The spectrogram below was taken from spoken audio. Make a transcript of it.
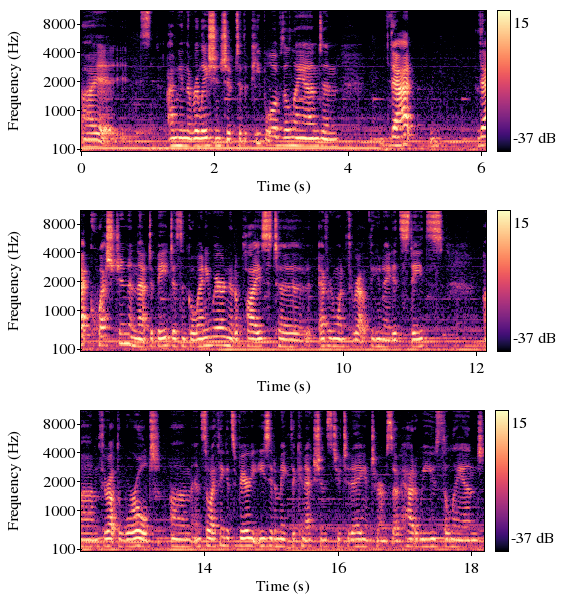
uh, I mean the relationship to the people of the land, and that that question and that debate doesn't go anywhere, and it applies to everyone throughout the United States, um, throughout the world, um, and so I think it's very easy to make the connections to today in terms of how do we use the land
